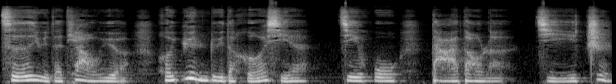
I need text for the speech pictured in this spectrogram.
词语的跳跃和韵律的和谐几乎到了极致。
